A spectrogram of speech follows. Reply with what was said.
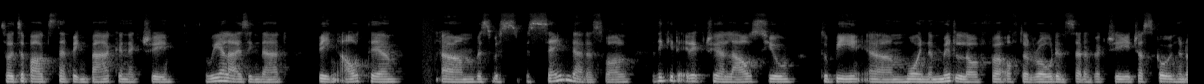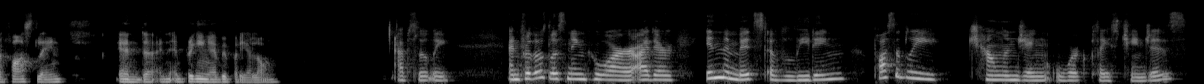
So it's about stepping back and actually realizing that being out there um, with, with, with, saying that as well, I think it, it actually allows you to be um, more in the middle of, uh, of the road instead of actually just going in the fast lane and, uh, and, and bringing everybody along. Absolutely. And for those listening who are either in the midst of leading, possibly challenging workplace changes,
